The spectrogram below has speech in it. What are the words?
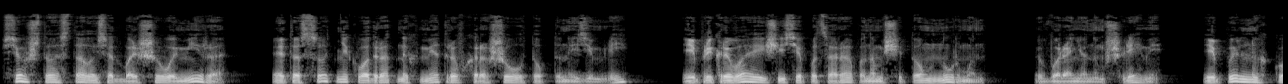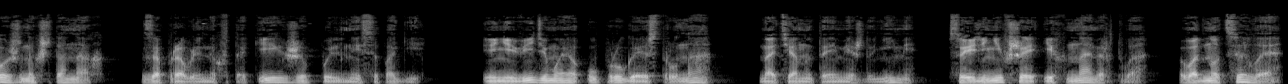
Все, что осталось от большого мира, это сотня квадратных метров хорошо утоптанной земли и прикрывающийся поцарапанным щитом Нурман в вороненом шлеме и пыльных кожаных штанах, заправленных в такие же пыльные сапоги и невидимая упругая струна, натянутая между ними, соединившая их намертво в одно целое,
